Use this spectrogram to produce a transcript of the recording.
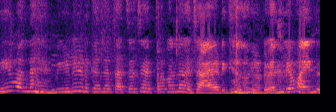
നീ വന്ന നീ എടുക്കല്ല? തച്ചാച്ച എത്ര കൊല്ലം ചായ അടിക്കുന്നുണ്ട് വലിയ മൈൻഡ്.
